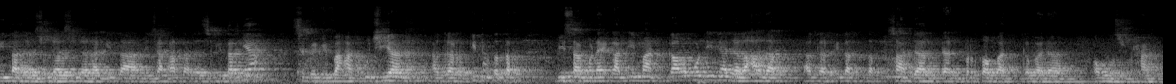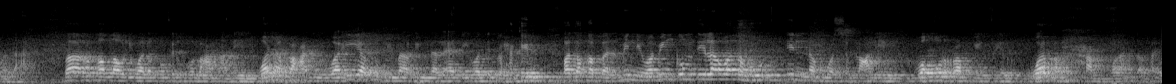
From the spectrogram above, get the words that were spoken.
kita dan saudara-saudara kita di Jakarta dan sekitarnya sebagai bahan ujian agar kita tetap bisa menaikkan iman. Kalaupun ini adalah alam agar kita tetap sadar dan bertobat kepada Allah Subhanahu wa taala. Barakallahu li wa lakum fil Qur'an azim wa nafa'ani wa iyyakum bima fi minal ayati wa dhikril hakim wa taqabbal minni wa minkum tilawatahu innahu was-sami'ul alim wa qur rabbi anta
